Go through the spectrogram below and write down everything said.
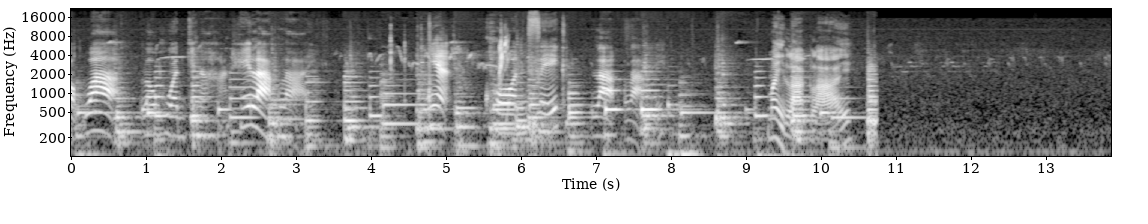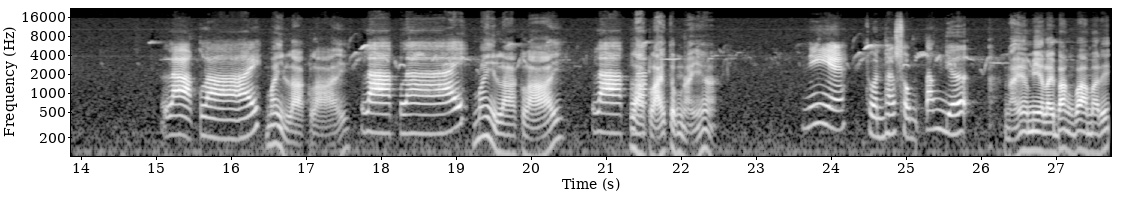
บอกว่าเราควรกินอาหารให้หลากหลาย เนี่ยคอนเฟกหลากหลาย ไม่หลากหลาย หลากหลาย ไม่หลากหลาย หลากหลาย ไม่หลากหลาย หลากหลากหลายตรงไหนอะ นี่ไงส่วนผสมตั้งเยอะ ไหนอะมีอะไรบ้างว่ามาดิ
